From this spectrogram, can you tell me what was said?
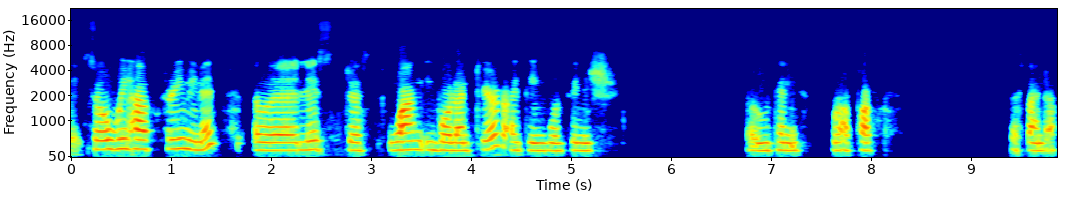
Okay, so we have three minutes. Uh, let's just one volunteer. I think we'll finish. Uh, we can wrap up stand up.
